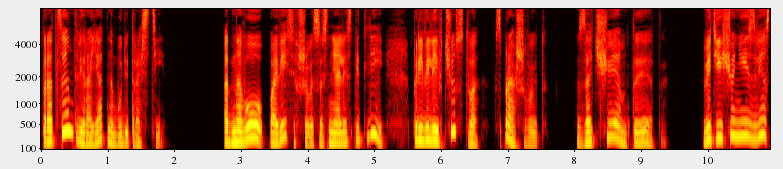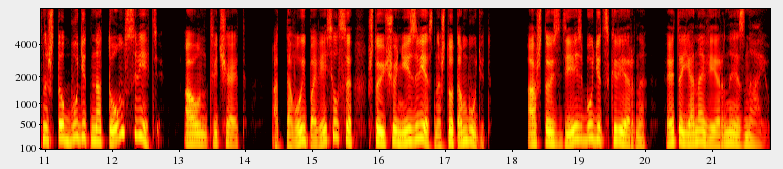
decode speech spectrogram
Процент, вероятно, будет расти. Одного повесившегося сняли с петли, привели в чувство, спрашивают, «Зачем ты это? Ведь еще неизвестно, что будет на том свете». А он отвечает, «Оттого и повесился, что еще неизвестно, что там будет. А что здесь будет скверно, это я, наверное, знаю».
